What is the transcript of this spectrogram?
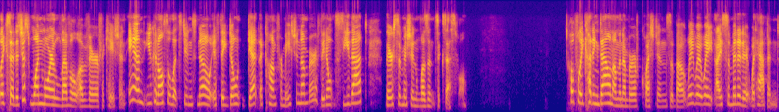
like I said, it's just one more level of verification. And you can also let students know if they don't get a confirmation number, if they don't see that, their submission wasn't successful. Hopefully cutting down on the number of questions about, wait, wait, wait, I submitted it, what happened?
